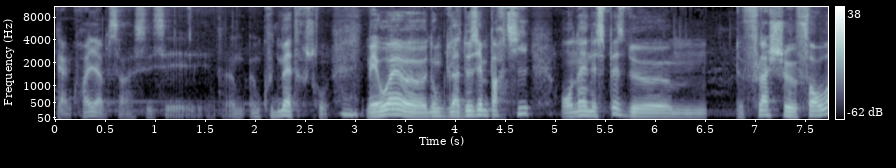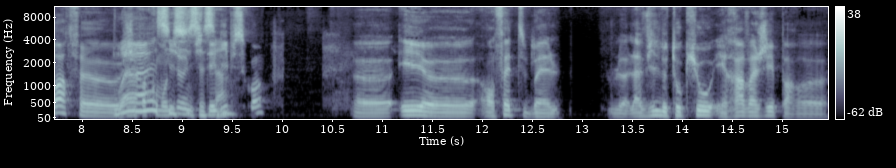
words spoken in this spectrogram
C'est incroyable ça. C'est un, un coup de maître, je trouve. Mais ouais, euh, donc la deuxième partie, on a une espèce de, de flash forward, enfin, euh, je sais pas comment si, dire, si, une petite ça. ellipse quoi. Euh, et euh, en fait, ben, la ville de Tokyo est ravagée par euh,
